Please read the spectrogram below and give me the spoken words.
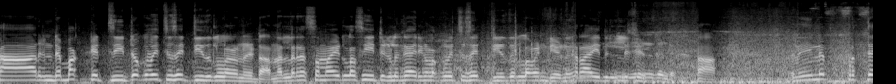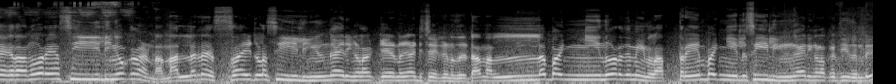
കാറിന്റെ ബക്കറ്റ് സീറ്റൊക്കെ വെച്ച് സെറ്റ് ചെയ്തിട്ടുള്ളതാണ് കേട്ടോ നല്ല രസമായിട്ടുള്ള സീറ്റുകളും കാര്യങ്ങളൊക്കെ വെച്ച് സെറ്റ് ചെയ്തിട്ടുള്ള വണ്ടിയാണ്. ആ. ഇതിന്റെ പ്രത്യേകത എന്ന് പറയാൻ സീലിംഗ് ഒക്കെ വേണ്ട. നല്ല രസമായിട്ടുള്ള സീലിങ്ങും കാര്യങ്ങളൊക്കെയാണ് അടിച്ചേക്കുന്നത് കേട്ടോ. നല്ല ഭംഗി എന്ന് പറഞ്ഞിട്ടുണ്ടെങ്കിൽ അത്രയും ഭംഗിയിൽ സീലിങ്ങും കാര്യങ്ങളൊക്കെ ചെയ്തിട്ടുണ്ട്.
